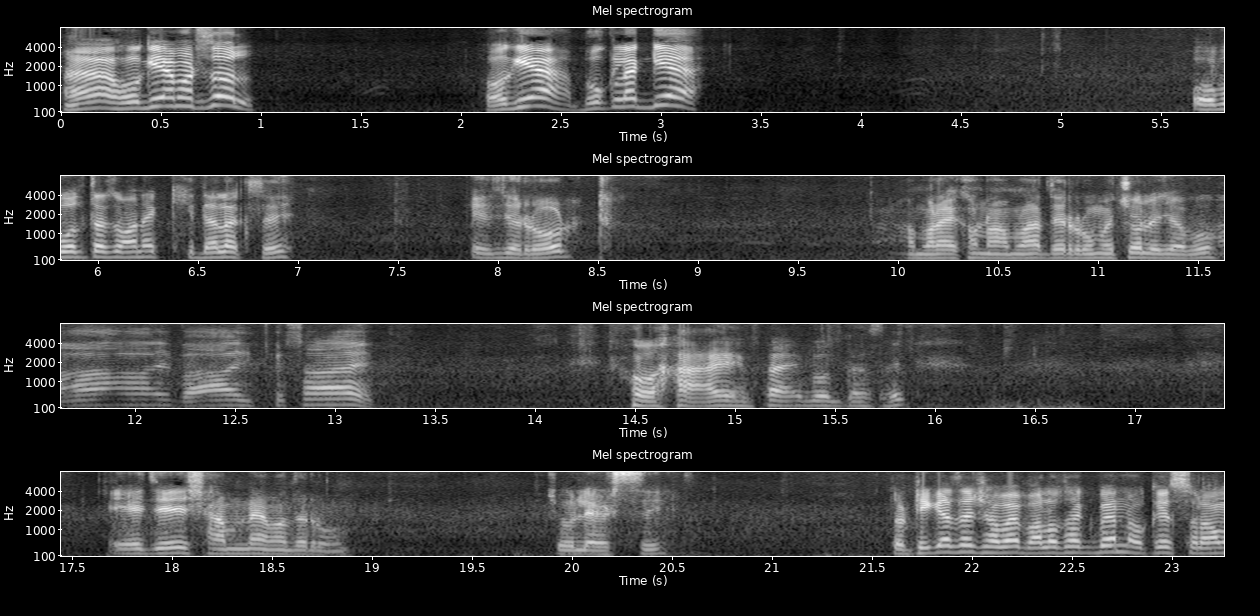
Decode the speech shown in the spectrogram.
হ্যাঁ হো গিয়া মার্সল হো গিয়া ভোক লাগ গিয়া। ও বলতেছে অনেক খিদা লাগছে। এই যে রোড আমরা এখন আমাদের রুমে চলে যাব। ভাই ভাই ও ভাই বলতেছে এই যে সামনে আমাদের রুম চলে আসছি। তো ঠিক আছে, সবাই ভালো থাকবেন। ওকে, সালাম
